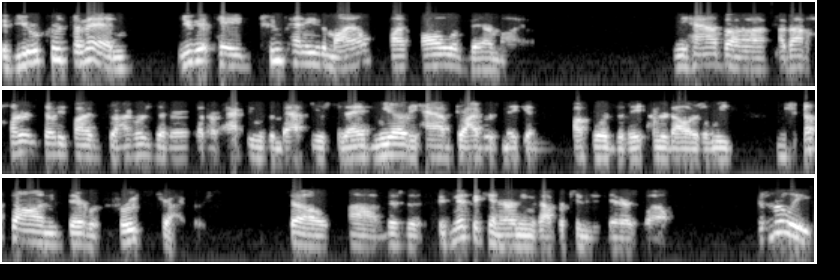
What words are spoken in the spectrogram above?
If you recruit them in, you get paid two pennies a mile on all of their miles. We have uh, about 175 drivers that are that are acting as ambassadors today, and we already have drivers making upwards of $800 a week just on their recruits drivers. So uh, there's a significant earnings opportunity there as well. There's really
